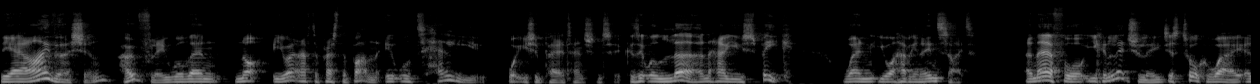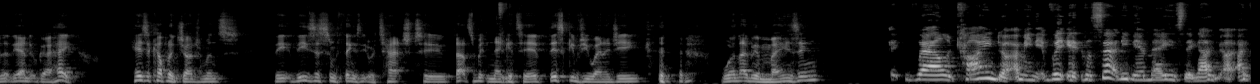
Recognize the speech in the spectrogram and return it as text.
The AI version, hopefully, will then not, you won't have to press the button. It will tell you what you should pay attention to because it will learn how you speak when you are having an insight. And therefore, you can literally just talk away. And at the end, it will go, hey, here's a couple of judgments. The, these are some things that you're attached to. That's a bit negative. This gives you energy. Wouldn't that be amazing? Well, kind of. I mean, it, it will certainly be amazing. I, I,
